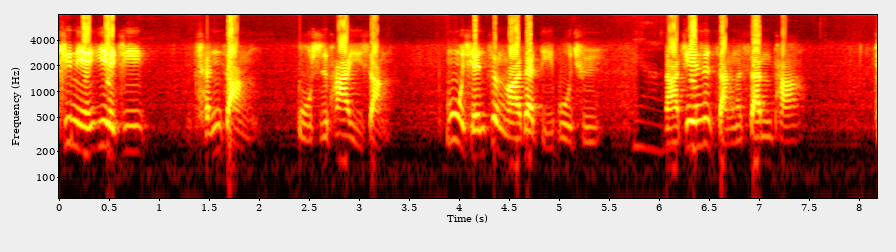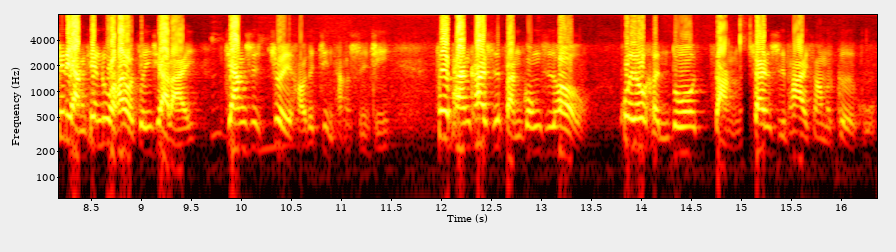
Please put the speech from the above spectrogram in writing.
今年业绩成长五十趴以上，目前正好在底部区。啊，今天是涨了三趴，这两天如果还有蹲下来，将是最好的进场时机。这盘开始反攻之后，会有很多涨三十趴以上的个股，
